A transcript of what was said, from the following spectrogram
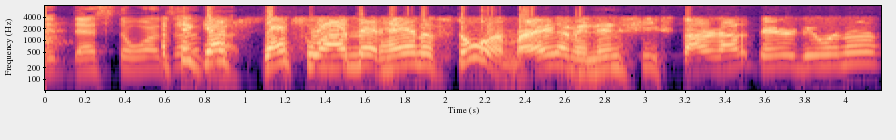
it, that's the one. I think that's about. that's where I met Hannah Storm, right? I mean, didn't she start out there doing that?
